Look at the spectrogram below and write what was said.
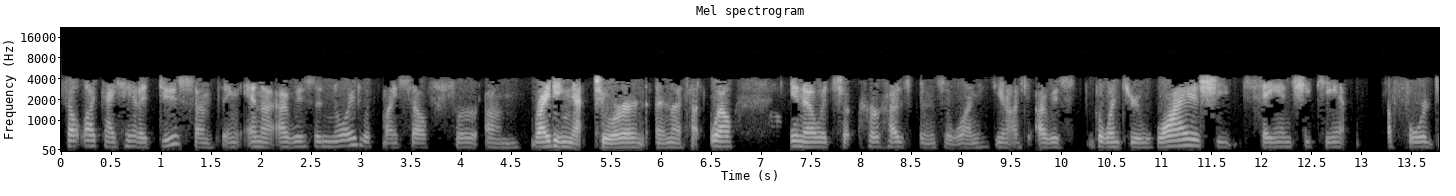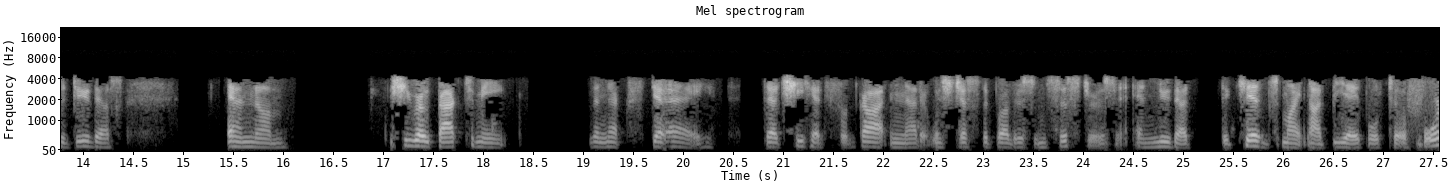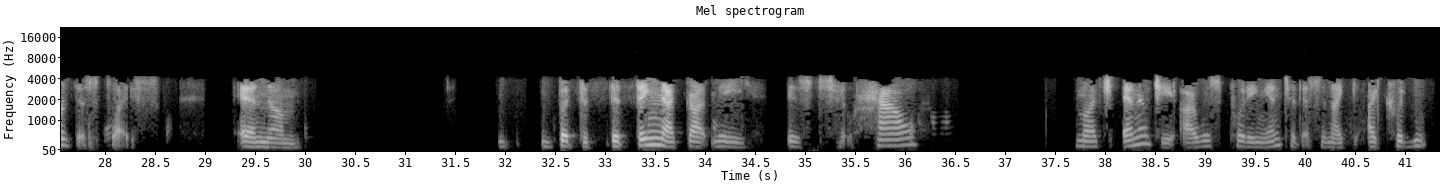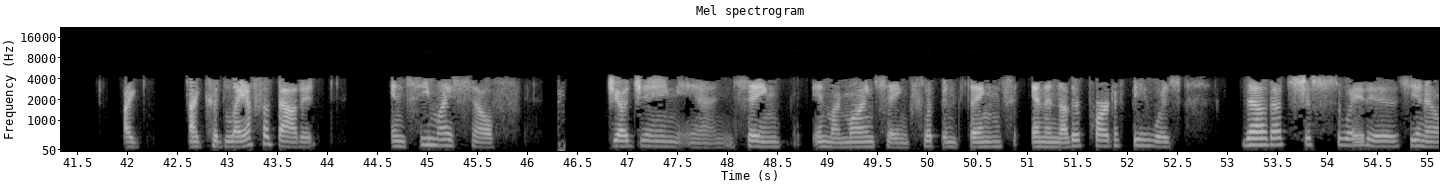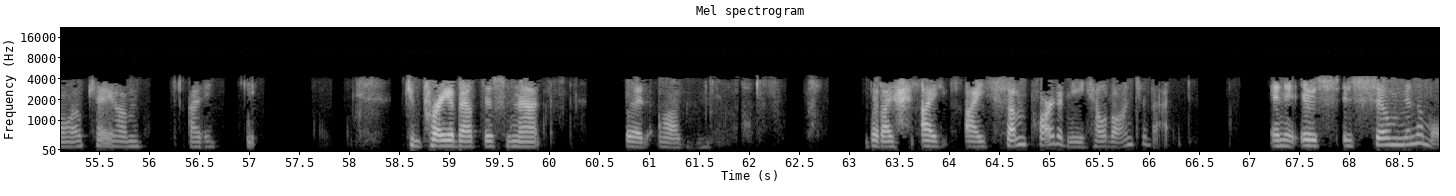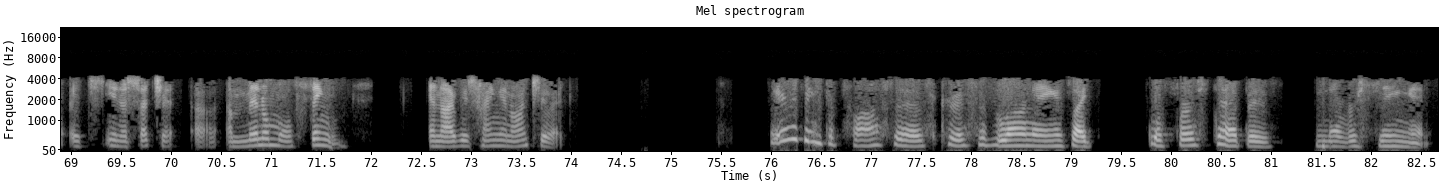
felt like I had to do something and I, I was annoyed with myself for um writing that to her. And, and I thought, well, you know, it's her, husband's the one, you know, I, I was going through why is she saying she can't afford to do this? And um she wrote back to me the next day that she had forgotten that it was just the brothers and sisters and knew that the kids might not be able to afford this place. And um but the the thing that got me is to how much energy I was putting into this and I I couldn't I I could laugh about it and see myself judging and saying in my mind saying flippant things. And another part of me was no that's just the way it is. You know okay um i can pray about this and that. But um but i i i some part of me held on to that. And it is is so minimal. It's you know such a a, a minimal thing and i was hanging on to it everything's a process, Chris, of learning. It's like the first step is never seeing it.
